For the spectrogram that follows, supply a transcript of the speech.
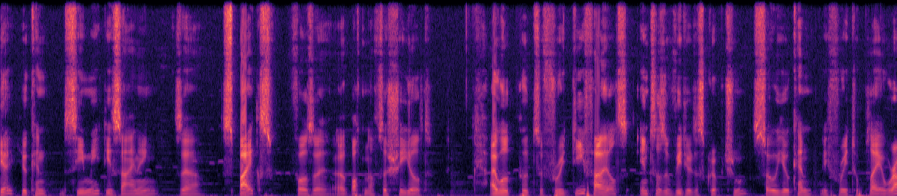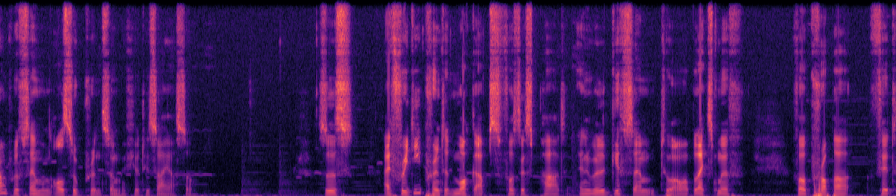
Here you can see me designing the spikes for the uh, bottom of the shield. I will put the 3D files into the video description so you can be free to play around with them and also print them if you desire so. This I 3D printed mock-ups for this part and will give them to our blacksmith for a proper fit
